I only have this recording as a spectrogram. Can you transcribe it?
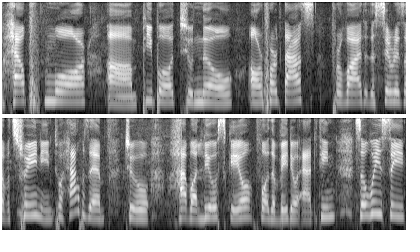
help more um, people to know our products, provide the series of training to help them to have a new skill for the video editing. So we see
